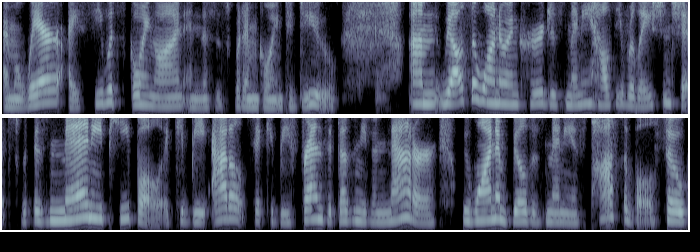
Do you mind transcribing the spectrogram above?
am aware, I see what's going on, and this is what I'm going to do. Um, we also want to encourage as many healthy relationships with as many people. It could be adults, it could be friends, it doesn't even matter. We want to build as many as possible. So,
